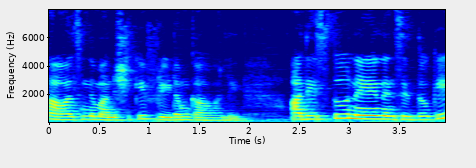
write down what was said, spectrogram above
కావాల్సింది మనిషికి ఫ్రీడమ్ కావాలి. అది ఇస్తూనే నేను సిద్ధుకి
